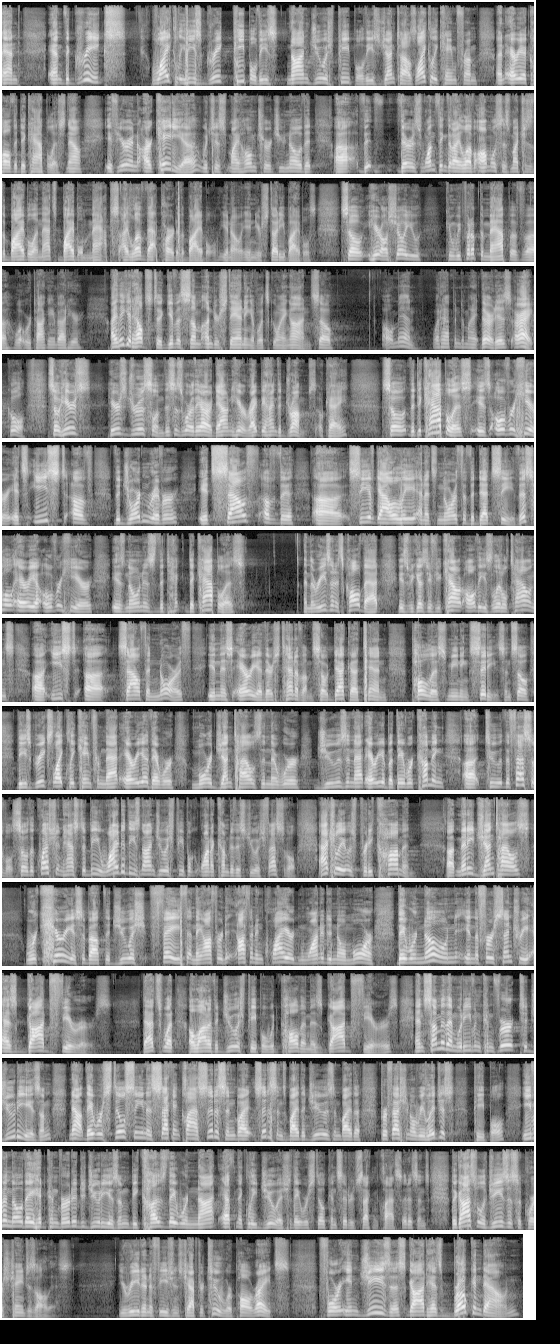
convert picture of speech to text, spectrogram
And, and the Greeks, likely, these Greek people, these non Jewish people, these Gentiles, likely came from an area called the Decapolis. Now, if you're in Arcadia, which is my home church, you know that uh, the, there's one thing that I love almost as much as the Bible, and that's Bible maps. I love that part of the Bible, you know, in your study Bibles. So here, I'll show you. Can we put up the map of uh, what we're talking about here? I think it helps to give us some understanding of what's going on. So, oh man, what happened to my. There it is. All right, cool. So here's, here's Jerusalem. This is where they are, down here, right behind the drums, okay? So the Decapolis is over here. It's east of the Jordan River it's south of the uh, Sea of Galilee and it's north of the Dead Sea. This whole area over here is known as the Decapolis. And the reason it's called that is because if you count all these little towns uh, east, uh, south, and north in this area, there's 10 of them. So Deca, 10, polis, meaning cities. And so these Greeks likely came from that area. There were more Gentiles than there were Jews in that area, but they were coming uh, to the festival. So the question has to be why did these non Jewish people want to come to this Jewish festival? Actually, it was pretty common. Uh, many Gentiles were curious about the Jewish faith and they offered, often inquired and wanted to know more. They were known in the first century as God-fearers. That's what a lot of the Jewish people would call them as God-fearers. And some of them would even convert to Judaism. Now, they were still seen as second class citizen by, citizens by the Jews and by the professional religious people. Even though they had converted to Judaism, because they were not ethnically Jewish, they were still considered second class citizens. The gospel of Jesus, of course, changes all this. You read in Ephesians chapter 2 where Paul writes, For in Jesus God has broken down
